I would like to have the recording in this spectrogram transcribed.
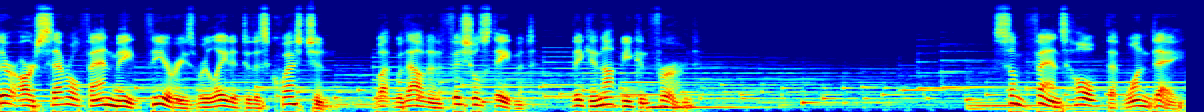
There are several fan-made theories related to this question, but without an official statement, they cannot be confirmed. Some fans hope that one day,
